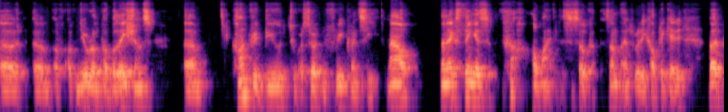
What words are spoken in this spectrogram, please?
uh, um, of, of neuron populations um, contribute to a certain frequency. Now, the next thing is, oh my, this is so sometimes really complicated. But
